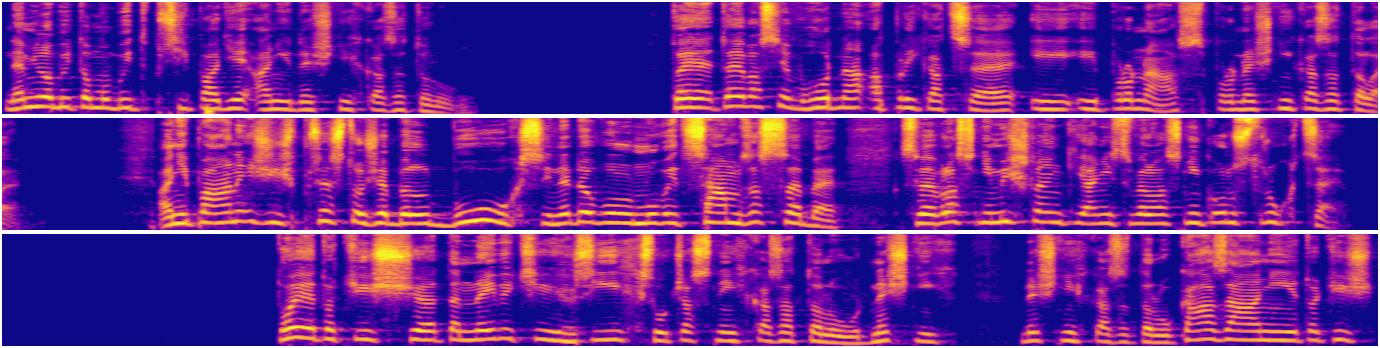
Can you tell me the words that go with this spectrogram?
Nemělo by tomu být v případě ani dnešních kazatelů. To je, to je vlastně vhodná aplikace i, i pro nás, pro dnešní kazatele. Ani pán Ježíš přesto, že byl Bůh, si nedovolil mluvit sám za sebe, své vlastní myšlenky ani své vlastní konstrukce. To je totiž ten největší hřích současných kazatelů, dnešních, dnešních kazatelů. Kázání je totiž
